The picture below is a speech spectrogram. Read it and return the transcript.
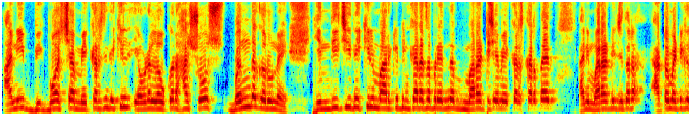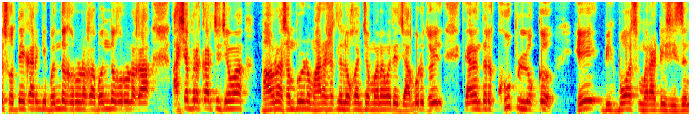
आणि बिग बॉसच्या मेकर्सनी देखील एवढ्या लवकर हा शो बंद करू नये. हिंदीची देखील मार्केटिंग करायचा प्रयत्न मराठीचे मेकर्स करतायत. आणि मराठीचे तर ऑटोमॅटिकच होते कारण की बंद करू नका बंद करू नका. अशा प्रकारची जेव्हा भावना संपूर्ण महाराष्ट्रातल्या लोकांच्या मनामध्ये जागृत होईल त्यानंतर खूप लोक हे बिग बॉस मराठी सीझन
